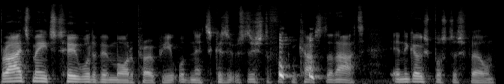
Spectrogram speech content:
Bridesmaids 2 would have been more appropriate, wouldn't it? Because it was just a fucking cast of that in the Ghostbusters film.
